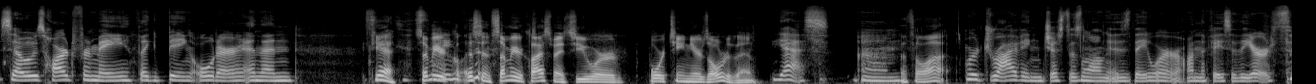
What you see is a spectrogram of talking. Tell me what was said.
So it was hard for me like being older and then Yeah. Some of your listen, some of your classmates you were 14 years older than. yes, um That's a lot. We're driving just as long as they were on the face of the earth.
